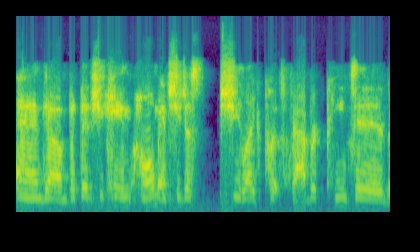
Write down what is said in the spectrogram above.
and um, but then she came home and she just she like put fabric painted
